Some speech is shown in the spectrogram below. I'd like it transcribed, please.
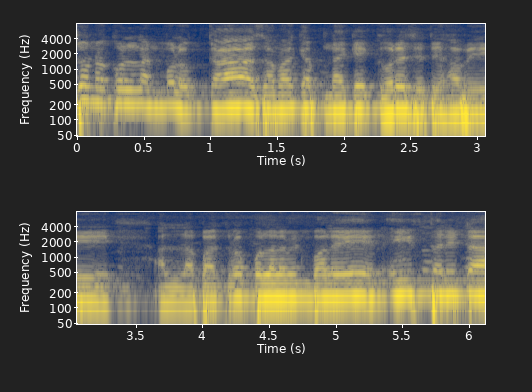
জনকল্যাণমূলক কাজ আমাকে আপনাকে করে যেতে হবে। আল্লাহ পাক রব্বুল আলামিন বলেন, এই ইফতারিটা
